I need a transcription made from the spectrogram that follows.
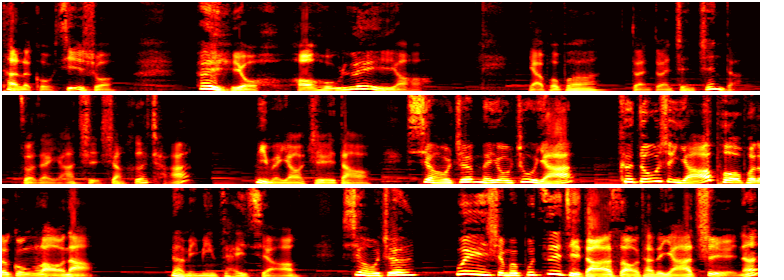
叹了口气说：“哎呦，好累呀。”牙婆婆端端正正的坐在牙齿上喝茶。你们要知道，小珍没有蛀牙，可都是牙婆婆的功劳呢。那明明在想，小珍为什么不自己打扫她的牙齿呢？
